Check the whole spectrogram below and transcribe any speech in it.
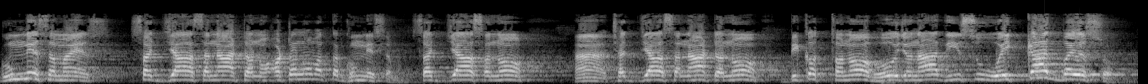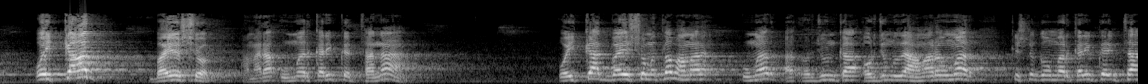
घूमने समय सज्जा सज्जासनाटनो, अटनो मतलब घूमने समय। सज्जासनो हाँ छज्जासनाटनो विकथनो भोजनादिशु वैकाद वयस्व वैकाद वयस्व हमारा उम्र करीब करीब था ना? वैकाद वयस्व मतलब हमारा उम्र, अर्जुन का, अर्जुन बोले, हमारा उम्र, कृष्ण का उम्र करीब करीब था,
